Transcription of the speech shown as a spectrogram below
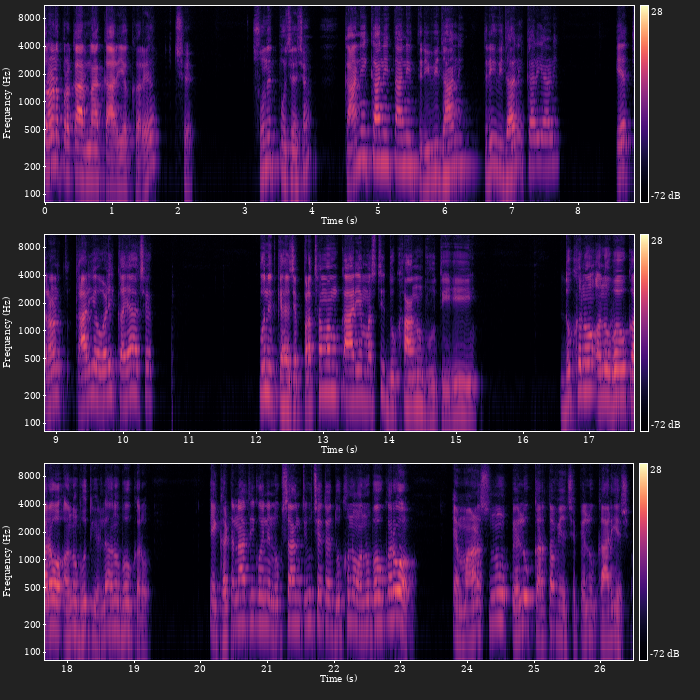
ત્રણ પ્રકારના કાર્ય કરે છે. સુનિત પૂછે છે. કાની કાની તાની ત્રિવિધાની ત્રિવિધાની કાર્યાણી? એ ત્રણ કાર્યો વળી કયા છે? પુનિત કહે છે, પ્રથમમ કાર્યમસ્તિ દુઃખાનુભૂતિ. દુઃખનો અનુભવ કરો, અનુભૂતિ એટલે અનુભવ કરો. એ ઘટનાથી કોઈને નુકસાન થયું છે તો દુઃખનો અનુભવ કરવો, એ માણસનું પહેલું કર્તવ્ય છે પહેલું કાર્ય છે.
